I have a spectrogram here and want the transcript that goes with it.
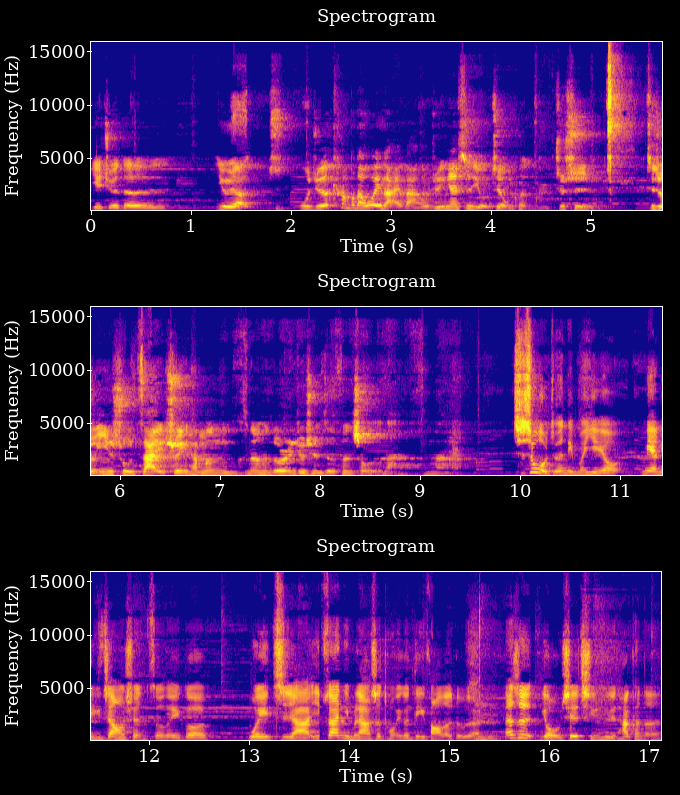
也觉得又要，我觉得看不到未来吧，我觉得应该是有这种可能，就是这种因素在，所以他们可能很多人就选择分手了吧，那。其实我觉得你们也有面临这样选择的一个危机啊。虽然你们俩是同一个地方的，对不对？嗯但是有些情侣他可能。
